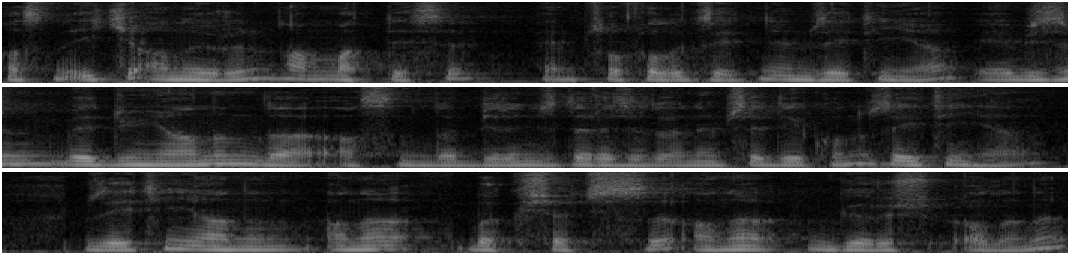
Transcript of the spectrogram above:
aslında iki ana ürün ham maddesi. Hem sofralık zeytin hem zeytinyağı. E, bizim ve dünyanın da aslında birinci derecede önemsediği konu zeytinyağı. Zeytinyağının ana bakış açısı, ana görüş alanı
